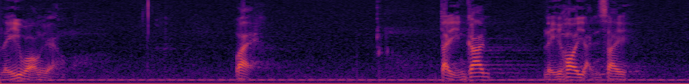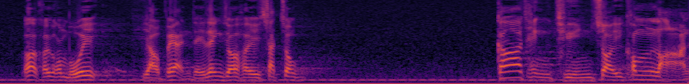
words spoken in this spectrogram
李旺陽。喂，突然間離開人世，嗰佢個妹又俾人哋拎咗去失蹤，家庭團聚咁難。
